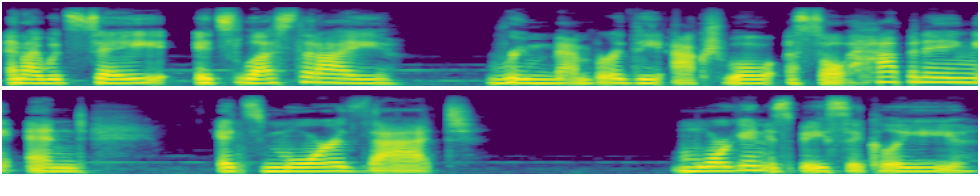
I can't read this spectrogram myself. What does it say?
And I would say it's less that I remembered the actual assault happening and it's more that Morgan is basically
